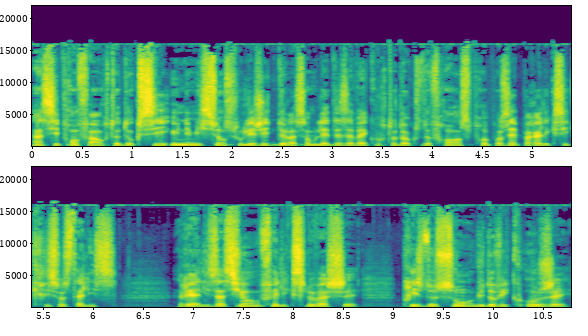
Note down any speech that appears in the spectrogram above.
Ainsi prend fin Orthodoxie, une émission sous l'égide de l'Assemblée des évêques orthodoxes de France, proposée par Alexis Chrysostalis. Réalisation, Félix Levachet. Prise de son, Ludovic Auger.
